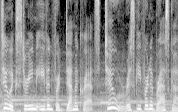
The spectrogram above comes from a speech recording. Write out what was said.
too extreme even for Democrats, too risky for Nebraska.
